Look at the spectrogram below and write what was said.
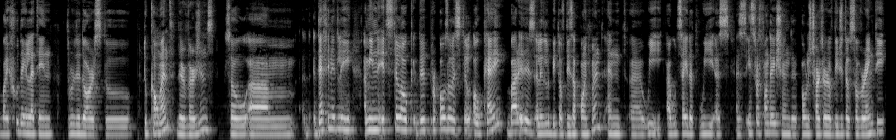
by who they let in through the doors to to comment their versions so um, definitely, I mean, it's still okay. The proposal is still okay, but it is a little bit of disappointment. And uh, we, I would say that we, as as Instrat Foundation, the Polish Charter of Digital Sovereignty,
